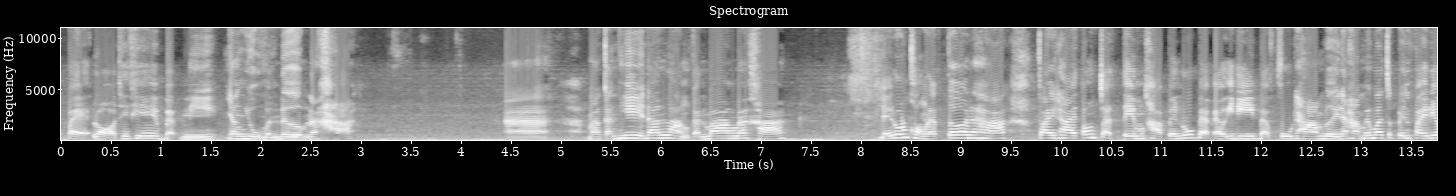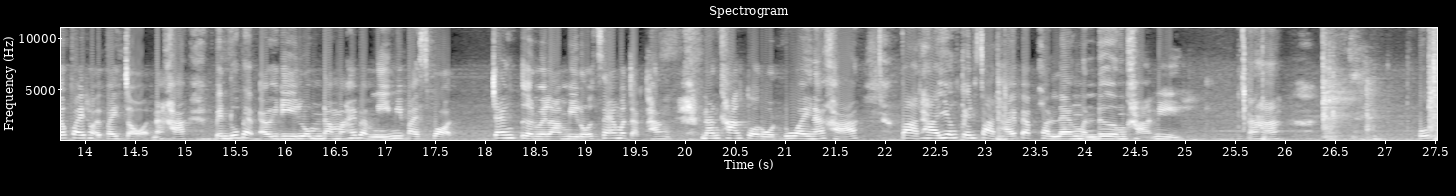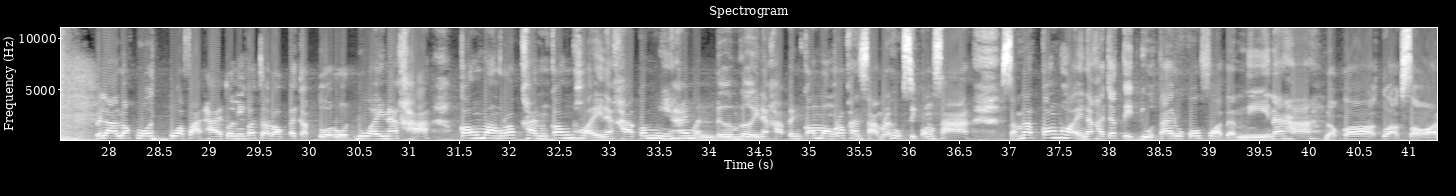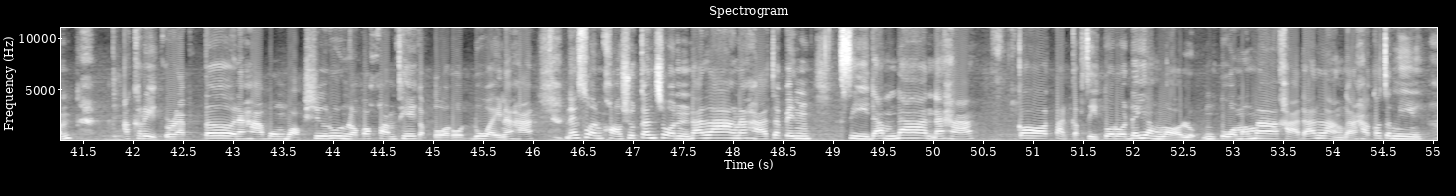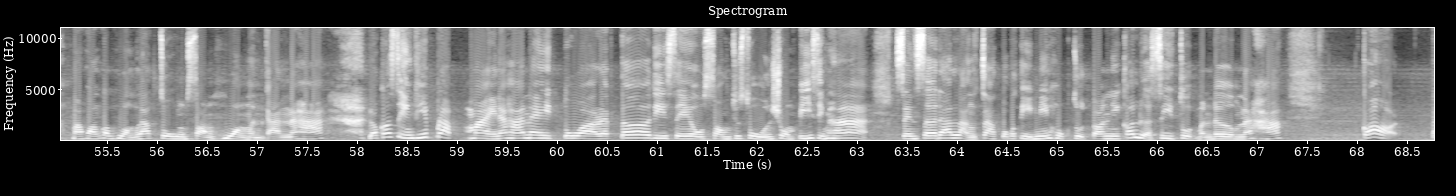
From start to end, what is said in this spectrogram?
แปะหล่อเท่ๆแบบนี้ยังอยู่เหมือนเดิมนะคะอ่ามากันที่ด้านหลังกันบ้างนะคะในรุ่นของ Raptor นะคะ ไฟท้ายต้องจัดเต็มค่ะ เป็นรูปแบบ LED แบบ full time เลยนะคะ ไม่ว่าจะเป็นไฟเลี้ยวไฟถอยไฟจอดนะคะ เป็นรูปแบบ LED ลมดำมาให้แบบนี้มีไฟสปอร์ต แจ้งเตือนเวลามีรถแซงมาจากทางด้านข้างตัวรถด้วยนะคะฝาท้ายยังเป็นฝาท้ายแบบผ่อนแรงเหมือนเดิมค่ะนี่นะคะ ปุ๊บเวลาล็อกรถตัวฝาท้ายตัวนี้ก็จะล็อกไปกับตัวรถด้วยนะคะ กล้องมองรอบคันกล้องถอยนะคะ ก็มีให้เหมือนเดิมเลยนะคะ เป็นกล้องมองรอบคัน 360 องศาสำหรับกล้องถอยนะคะ จะติดอยู่ใต้โลโก้ฟอร์ดแบบนี้นะคะ แล้วก็ตัวอักษรอะคริลิกแรปเตอร์นะคะบ่งบอกชื่อรุ่นแล้วก็ความเท่กับตัวรถด้วยนะคะ ในส่วนของชุดกันชนด้านล่างนะคะ จะเป็นสีดำด้านนะคะ ก็ตัดกับสีตัวรถได้อย่างหล่อลงตัวมากๆค่ะ ด้านหลังนะคะ ก็จะมีมาพร้อมกับห่วงลากจูง 2 ห่วงเหมือนกันนะคะ แล้วก็สิ่งที่ปรับใหม่นะคะ ในตัว Raptor Diesel 2.0โฉมปี 15 เซ็นเซอร์ด้านหลังจากปกติมี 6 จุดตอนนี้ก็เหลือ 4 จุดเหมือนเดิมนะคะ ก็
